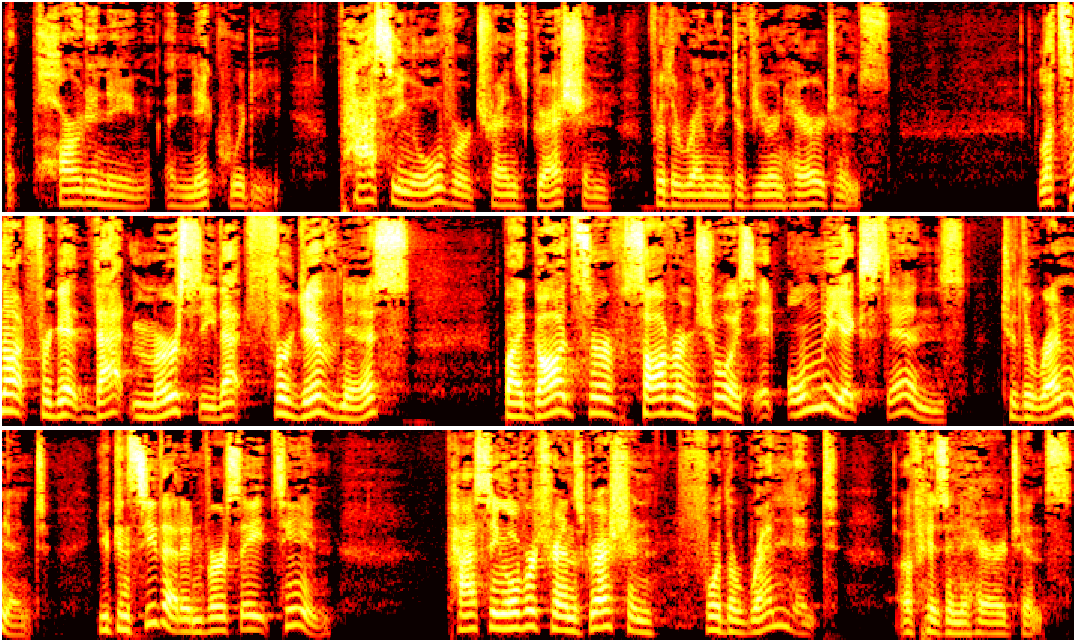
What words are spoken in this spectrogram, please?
but pardoning iniquity, passing over transgression for the remnant of your inheritance. Let's not forget that mercy, that forgiveness, by God's sovereign choice, it only extends to the remnant. You can see that in verse 18. Passing over transgression for the remnant of his inheritance.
